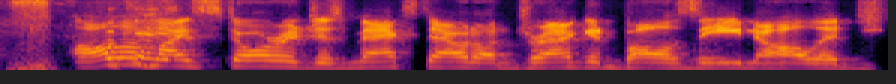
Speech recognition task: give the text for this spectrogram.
is. All Okay. of my storage is maxed out on Dragon Ball Z knowledge.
